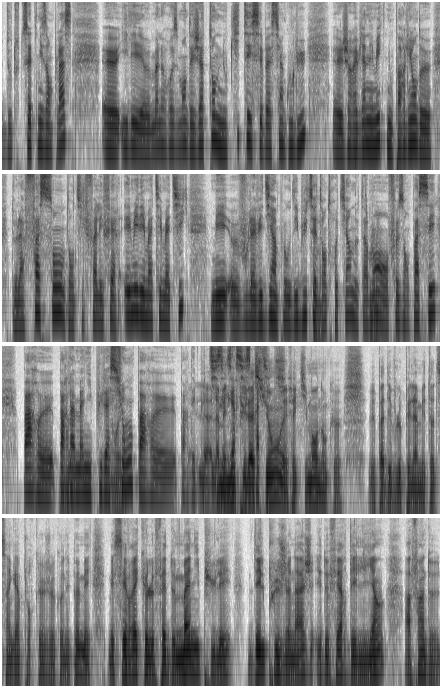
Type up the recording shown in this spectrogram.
toute cette mise en place. Euh, il est euh, malheureusement déjà temps de nous quitter Sébastien Goulu. Euh, j'aurais bien aimé que nous parlions de, la façon dont il fallait faire aimer les mathématiques, mais vous l'avez dit un peu au début de cet mm. entretien, notamment en faisant passer par, par la mm. manipulation, par, par des petits la, la manipulation, effectivement, donc je ne vais pas développer la méthode Singapour que je connais peu, mais, mais c'est vrai que le fait de manipuler dès le plus jeune âge et de faire des liens afin de,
